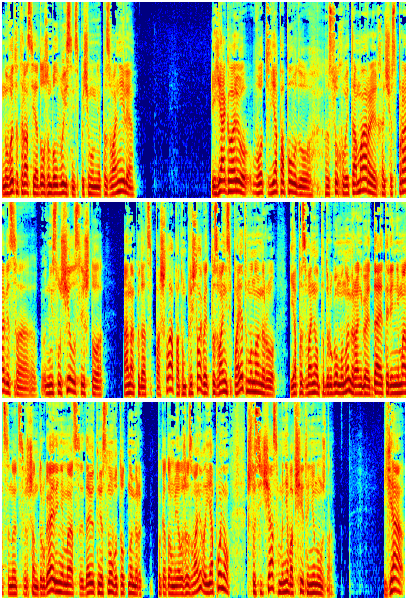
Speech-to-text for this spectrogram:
Но в этот раз я должен был выяснить, почему мне позвонили. И я говорю, вот я по поводу Суховой Тамары хочу справиться, не случилось ли что. Она куда-то пошла, потом пришла, говорит, позвоните по этому номеру. Я позвонил по другому номеру, они говорят, да, это реанимация, но это совершенно другая реанимация. Дают мне снова тот номер, по которому я уже звонил. И я понял, что сейчас мне вообще это не нужно. Я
